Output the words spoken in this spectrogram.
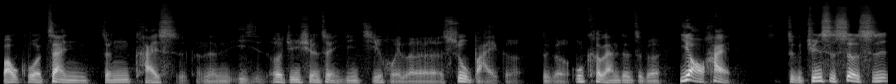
包括战争开始，可能已俄军宣称已经击毁了数百个这个乌克兰的这个要害这个军事设施，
